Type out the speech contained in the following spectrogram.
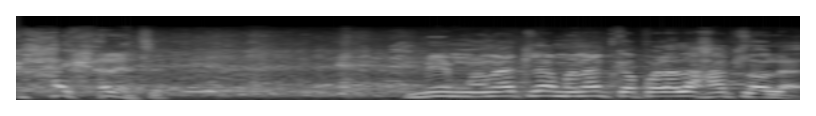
काय करायचं? मी मनातल्या मनात कपाळाला हात लावला.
